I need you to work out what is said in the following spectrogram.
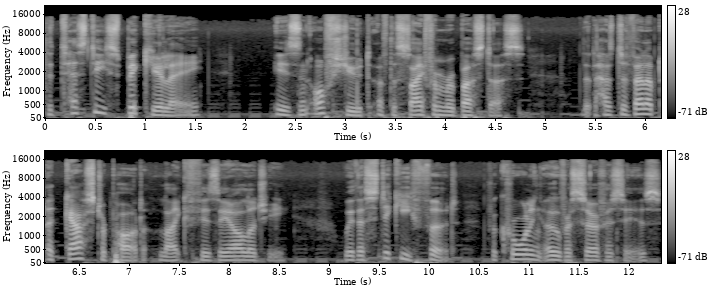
The Testae spiculae is an offshoot of the Siphon robustus that has developed a gastropod like physiology, with a sticky foot for crawling over surfaces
